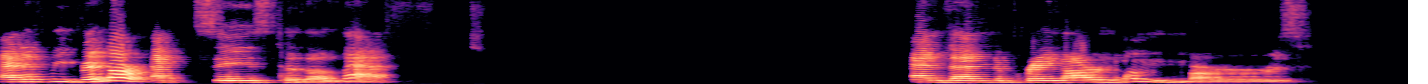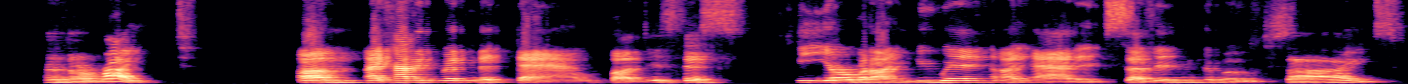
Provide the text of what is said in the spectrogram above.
And if we bring our x's to the left, and then bring our numbers to the right, um, I haven't written it down, but is this clear what I'm doing? I added seven to both sides.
